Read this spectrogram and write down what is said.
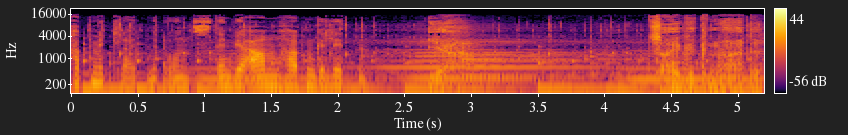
Hab Mitleid mit uns, denn wir Armen haben gelitten. Ja, zeige Gnade,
